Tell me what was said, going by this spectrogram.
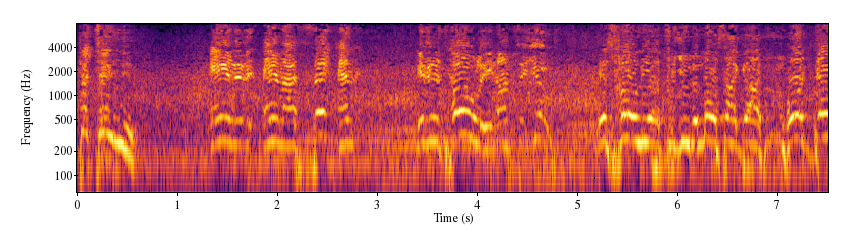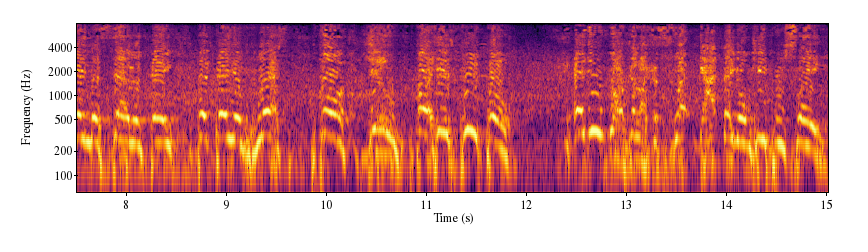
Continue. And it, and I say and it is holy unto you. It's holy unto you, the Most High God. ordained the Sabbath day, the day of rest for you, for His people. And you working like a sweat, goddamn Hebrew slave.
